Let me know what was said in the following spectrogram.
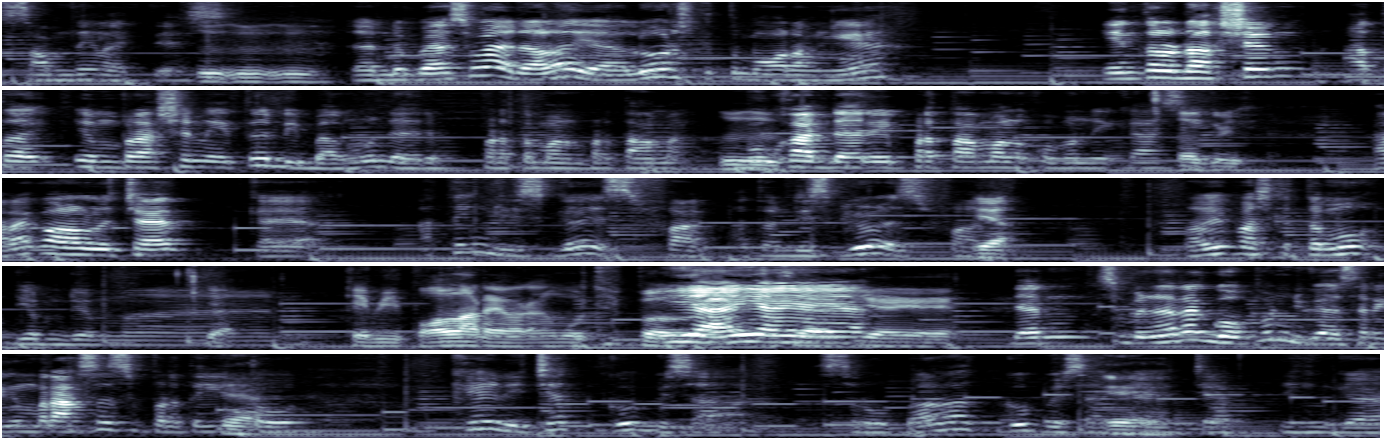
something like this. Mm-mm. Dan the best way adalah ya lu harus ketemu orangnya. Introduction atau impression itu dibangun dari pertemuan pertama, Mm. bukan dari pertama lu komunikasi. Agree. Karena kalau lu chat kayak I think this guy is fun atau this girl is fun. Ya. Tapi pas ketemu diem-dieman. Ya. Kayak bipolar ya orang multiple. Iya, iya, iya, iya. Iya, iya. Dan sebenarnya gue pun juga sering merasa seperti Ya. itu. Kayak di chat gue bisa seru banget, gue bisa Iya. kayak chat hingga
